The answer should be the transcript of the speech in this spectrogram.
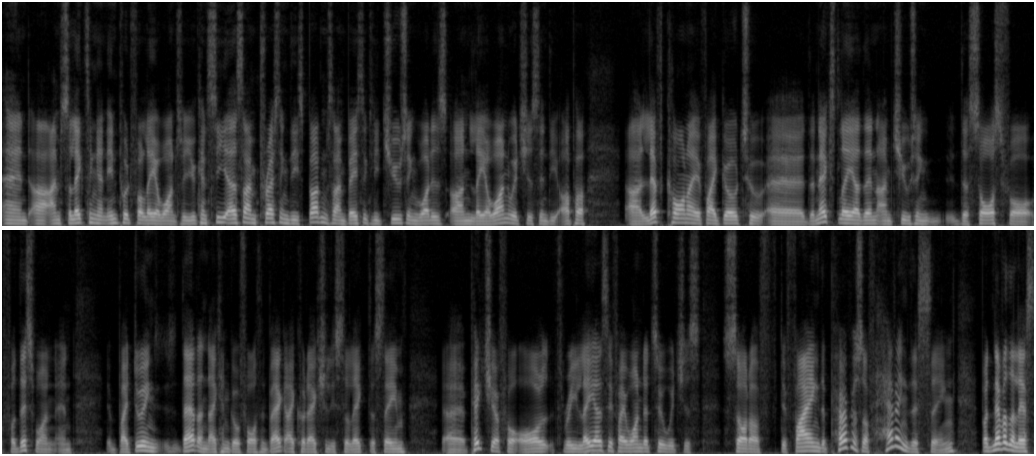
and uh, I'm selecting an input for layer 1. So you can see as I'm pressing these buttons, I'm basically choosing what is on layer 1, which is in the upper uh, left corner. If I go to uh, the next layer, then I'm choosing the source for, for this one. And by doing that, and I can go forth and back, I could actually select the same uh, picture for all three layers if I wanted to, which is sort of defying the purpose of having this thing, but nevertheless,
